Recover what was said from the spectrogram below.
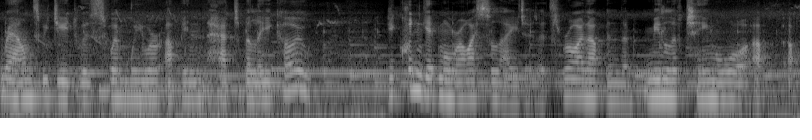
rounds we did was when we were up in Hatubuilico. You couldn't get more isolated. It's right up in the middle of Timor, up, up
